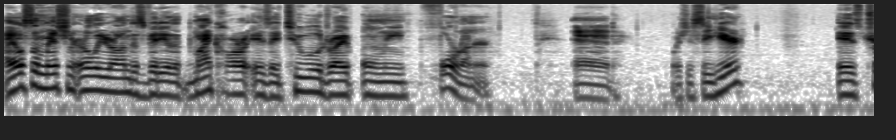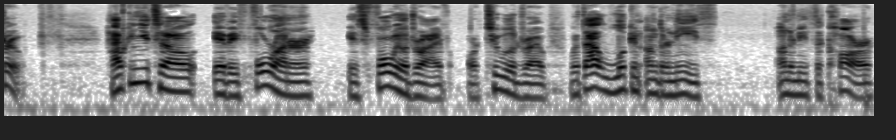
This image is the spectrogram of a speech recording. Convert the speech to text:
I also mentioned earlier on this video that my car is a two-wheel drive only 4Runner. And what you see here is true. How can you tell if a 4Runner is four-wheel drive or two-wheel drive without looking underneath underneath the car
